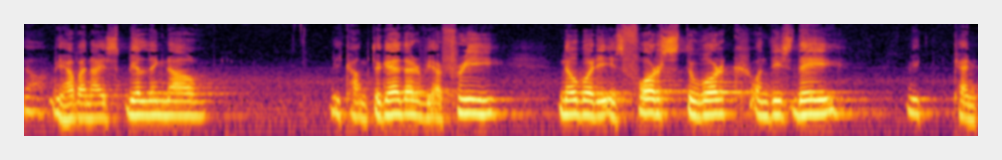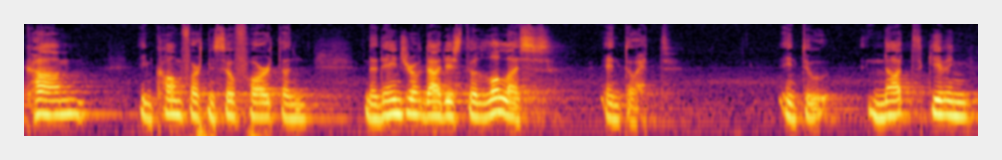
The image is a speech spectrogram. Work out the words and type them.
You know, we have a nice building now. We come together, we are free. Nobody is forced to work on this day. We can come in comfort and so forth. And the danger of that is to lull us into it, into not giving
